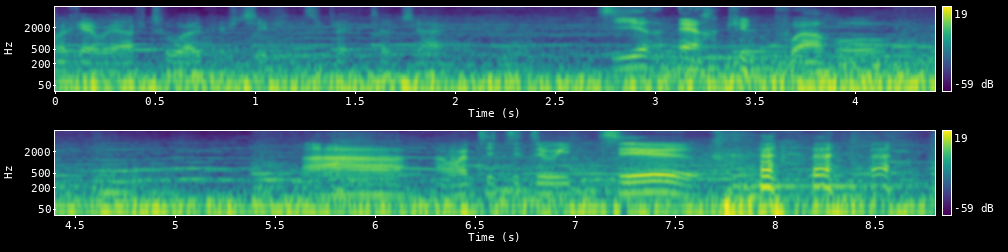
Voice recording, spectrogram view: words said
Okay, we have to work with Chief Inspector Japp. Dear Hercule Poirot. Ah, I wanted to do it too.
